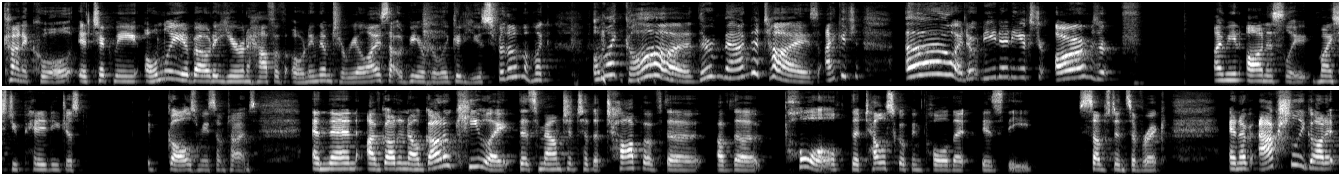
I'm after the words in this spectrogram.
kind of cool. It took me only about a year and a half of owning them to realize that would be a really good use for them. I'm like, oh my God, they're magnetized. I could, just, oh, I don't need any extra arms or, I mean, honestly, my stupidity just it galls me sometimes. And then I've got an Elgato key light that's mounted to the top of the, of the pole, the telescoping pole that is the substance of Rick. And I've actually got it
